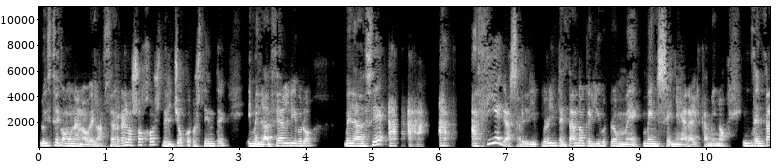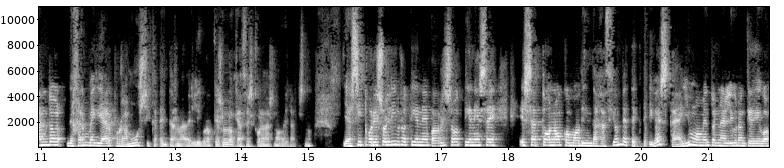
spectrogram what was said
lo hice como una novela. Cerré los ojos del yo consciente y me lancé al libro, me lancé a, a ciegas al libro, intentando que el libro me, enseñara el camino, intentando dejarme guiar por la música interna del libro, que es lo que haces con las novelas. ¿no? Y así por eso el libro tiene, por eso tiene ese, ese tono como de indagación detectivesca. Hay un momento en el libro en que digo,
